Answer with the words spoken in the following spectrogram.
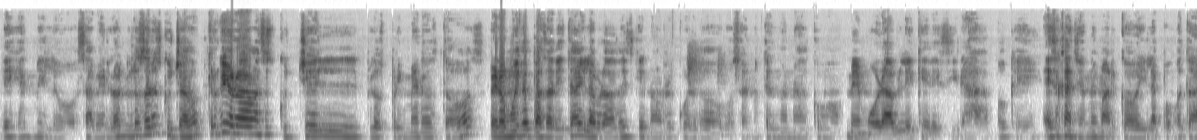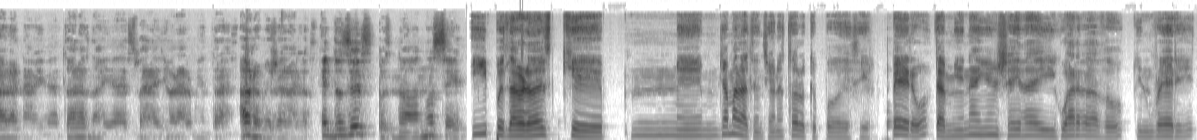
déjenmelo saberlo. ¿Los han escuchado? Creo que yo nada más escuché los primeros dos, pero muy de pasadita y la verdad es que no recuerdo recuerdo, o sea, no tengo nada como memorable que decir, ah, ok, esa canción me marcó y la pongo toda la Navidad, todas las Navidades para llorar mientras abro mis regalos. Entonces, pues no, no sé. Y pues la verdad es que me llama la atención, es todo lo que puedo decir. Pero también hay un shade ahí guardado en Reddit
